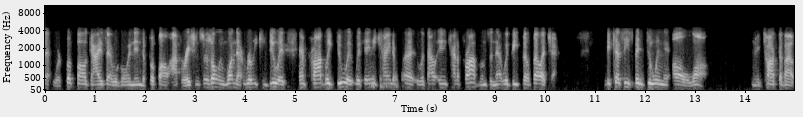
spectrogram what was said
that were football guys that were going into football operations. There's only one that really can do it and probably do it with any kind of uh, without any kind of problems, and that would be Bill Belichick because he's been doing it all along. And we talked about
